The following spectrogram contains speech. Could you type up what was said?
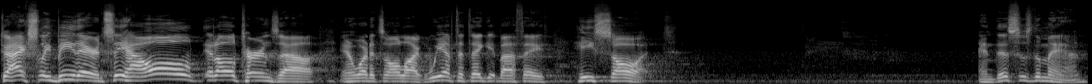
to actually be there and see how all it all turns out and what it's all like. We have to take it by faith. He saw it. And this is the man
